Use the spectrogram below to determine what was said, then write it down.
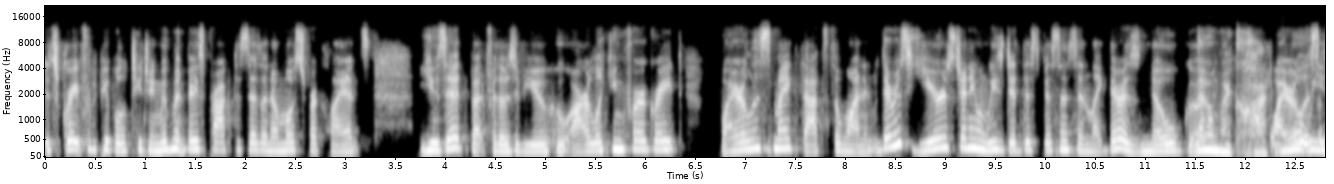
it's great for people teaching movement based practices i know most of our clients use it but for those of you who are looking for a great wireless mic that's the one and there was years jeni when we did this business and like there is no good Oh my God. wireless to-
